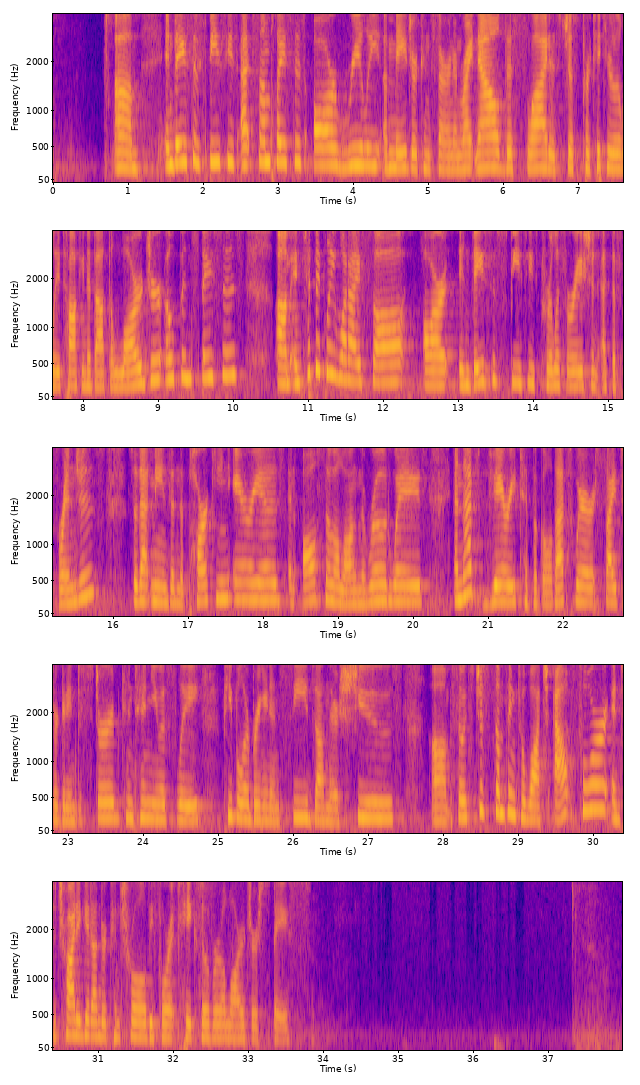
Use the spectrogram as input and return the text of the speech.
Um, invasive species at some places are really a major concern, and right now this slide is just particularly talking about the larger open spaces. Um, and typically, what I saw are invasive species proliferation at the fringes. So that means in the parking areas and also along the roadways. And that's very typical. That's where sites are getting disturbed continuously. People are bringing in seeds on their shoes. Um, so it's just something to watch out for and to try to get under control before it takes over a larger space.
